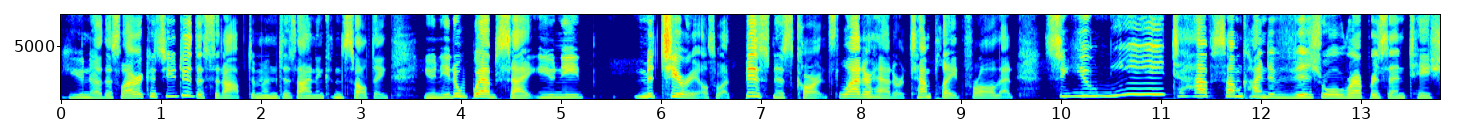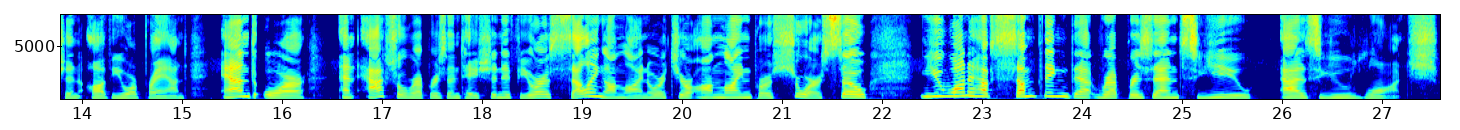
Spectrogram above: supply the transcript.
you know this, Lara, because you do this at Optimum Design and Consulting, you need a website, you need materials, what business cards, letterhead, or template for all that. So you need to have some kind of visual representation of your brand and or an actual representation if you're selling online or it's your online brochure. So you want to have something that represents you as you launch.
